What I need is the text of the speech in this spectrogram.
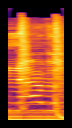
never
